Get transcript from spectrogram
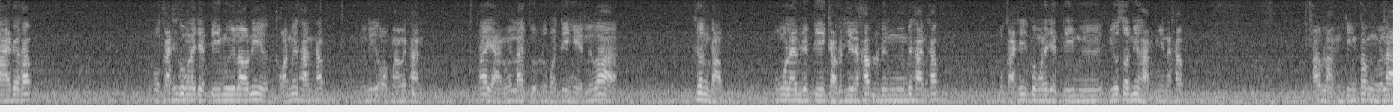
รายด้วยครับ โอกาสที่พวงมาลัยจะตีมือเรานี่ถอนไม่ทันครับมือนี้ออกมาไม่ทัน ถ้าอย่างเวลาเกิดอุบัติเหตุหรือว่า เครื่องดับพวงมาลัยมันจะตีกลับทันทีนะครับ เราดึงมือไม่ทันครับ โอกาสที่พวงมาลัยจะตีมือนิ้วส้นนิ้วหักนี่นะครับตามหลักจริงๆต้องเวลา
